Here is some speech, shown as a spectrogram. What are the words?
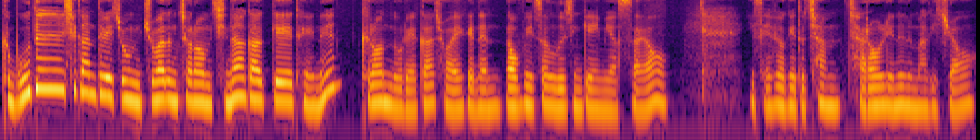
그 모든 시간들이 좀 주마등처럼 지나가게 되는 그런 노래가 저에게는 is a Losing Game이었어요. 이 새벽에도 참 잘 어울리는 음악이죠.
